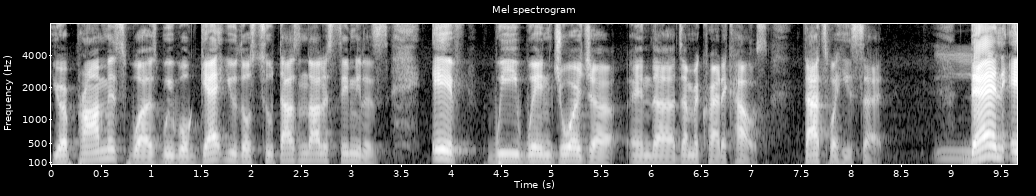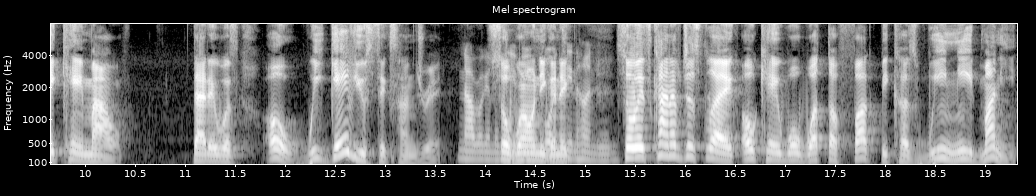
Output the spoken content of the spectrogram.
Your promise was we will get you those two thousand dollars stimulus if we win Georgia in the Democratic House. That's what he said. Then it came out that it was oh we gave you 600 Now we're gonna so give we're you only gonna 1400. so it's kind of just like okay well what the fuck? Because we need money.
